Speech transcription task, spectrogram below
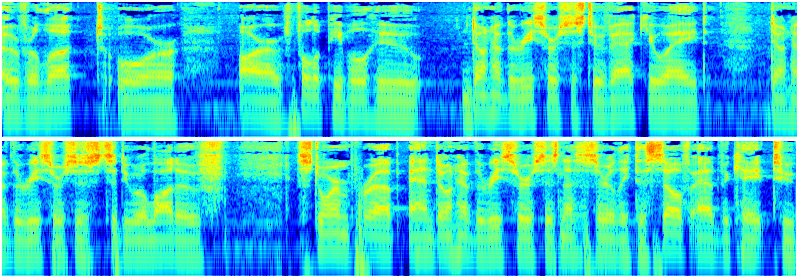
overlooked or are full of people who don't have the resources to evacuate, don't have the resources to do a lot of storm prep and don't have the resources necessarily to self advocate to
